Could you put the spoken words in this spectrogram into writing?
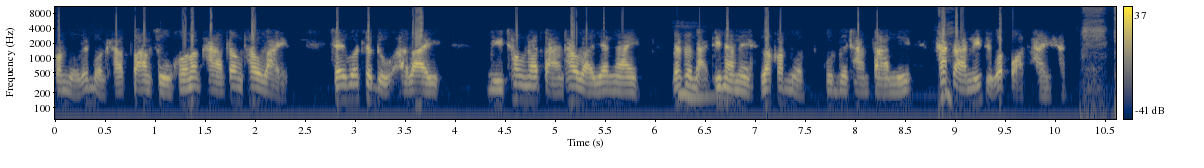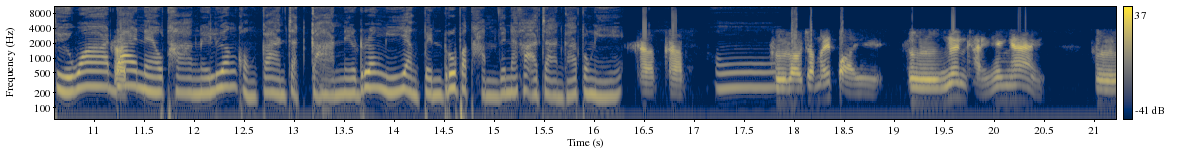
กำหนดไว้หมดครับ ความสูงของหลังคาต้องเท่าไหร่ ใช้วัสดุอะไร มีช่องหน้าต่างเท่าไหร่ยังไง ลักษณะที่นั่นเนี่ยเรากำหนดคุณไปทำตามนี้ ถ้าตามนี้ถือว่าปลอดภัยครับ ถือว่าครับได้แนวทางในเรื่องของการจัดการในเรื่องนี้อย่างเป็นรูปธรรมด้วยนะคะ อาจารย์คะตรงนี้ครับครับโอ้คือเราจะไม่ปล่อยคือเงื่อนไขง่ายๆ คือ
